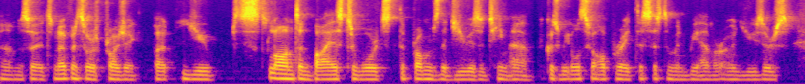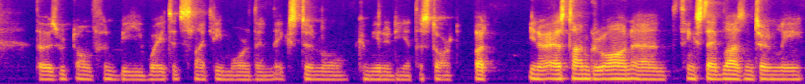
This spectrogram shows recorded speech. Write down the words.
Um, so it's an open source project, but you slant and bias towards the problems that you as a team have because we also operate the system and we have our own users. Those would often be weighted slightly more than the external community at the start. But you know, as time grew on and things stabilized internally,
